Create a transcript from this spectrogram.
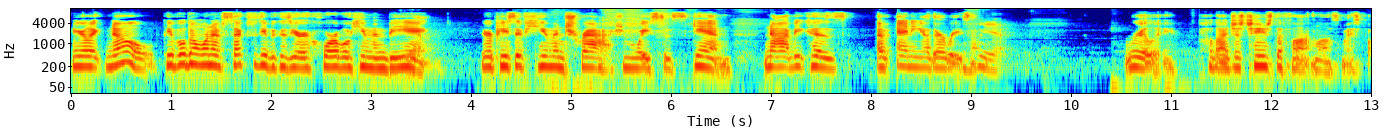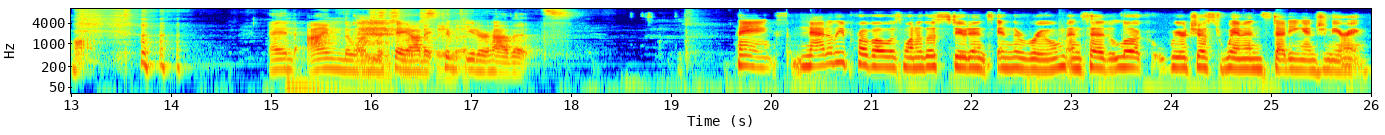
And you're like, no, people don't want to have sex with you because you're a horrible human being. Yeah. You're a piece of human trash and wasted skin, not because of any other reason. Yeah. Really. Hold on, I just changed the font and lost my spot. And I'm the one with just about to chaotic say that. computer habits. Thanks. Nathalie Provost was one of those students in the room and said, Look, we're just women studying engineering,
